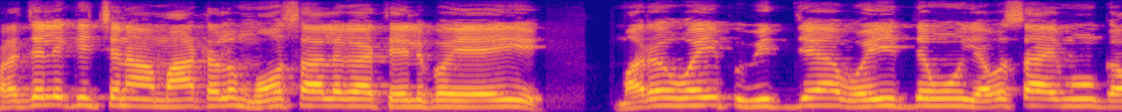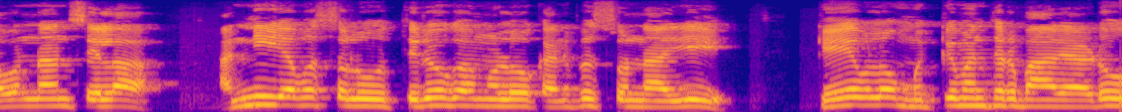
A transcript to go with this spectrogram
ప్రజలకు ఇచ్చిన మాటలు మోసాలుగా తేలిపోయాయి. మరోవైపు విద్య వైద్యము వ్యవసాయము గవర్నెన్స్ ఇలా అన్ని వ్యవస్థలు తిరోగమనంలో కనిపిస్తున్నాయి. కేవలం ముఖ్యమంత్రి మారాడు.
